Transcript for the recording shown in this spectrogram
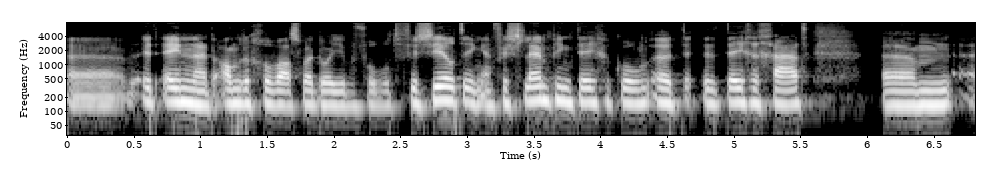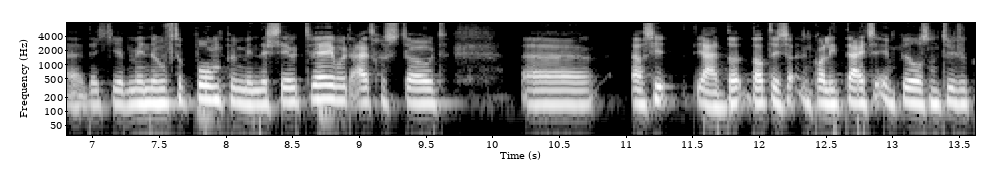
uh, het ene naar het andere gewas, waardoor je bijvoorbeeld verzilting en versλemping tegenkom, uh, tegengaat. Um, dat je minder hoeft te pompen, minder CO2 wordt uitgestoot. als je, ja, dat, is een kwaliteitsimpuls natuurlijk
